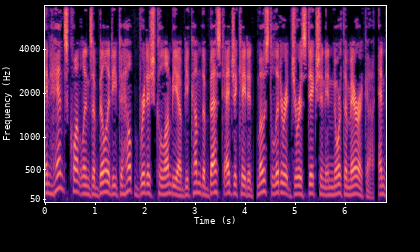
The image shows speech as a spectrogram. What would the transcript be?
enhance Kwantlen's ability to help British Columbia become the best educated, most literate jurisdiction in North America, and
